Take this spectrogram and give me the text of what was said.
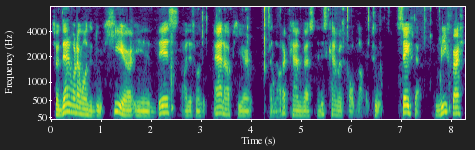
So then what I want to do here in this, I just want to add up here another canvas, and this canvas called number two. Save that, refresh,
